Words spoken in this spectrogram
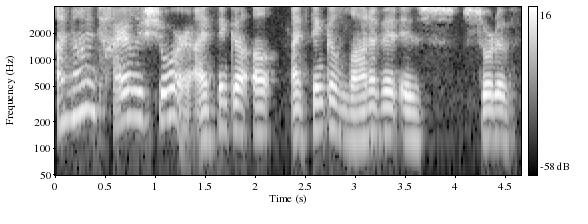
I'm not entirely sure. I think a, a, I think a lot of it is sort of,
